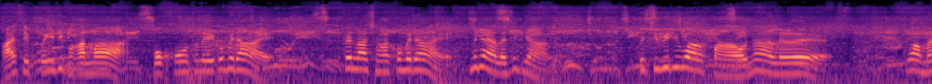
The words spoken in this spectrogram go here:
หลายสิบปีที่ผ่านมา ปกครองทะเลก็ไม่ได้ เป็นราชาก็ไม่ได้ ไม่ได้อะไรสักอย่าง เป็นชีวิตที่ว่างเปล่าหน้าเลย ว่าไหม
